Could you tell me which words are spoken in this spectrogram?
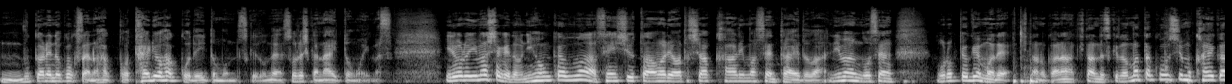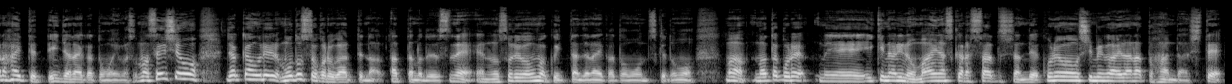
うん、物価連動国債の発行、大量発行でいいと思うんですけどね、それしかないと思います。いろいろ言いましたけど、日本株は先週とあまり私は変わりません、態度は。2万5千5、600円まで来たのかな、来たんですけど、また今週も買いから入っていっていいんじゃないかと思います。まあ先週も若干売れる、戻すところがあってな、あったのでですね、あの、それはうまくいったんじゃないかと思うんですけども、まあ、またこれ、えー、いきなりのマイナスからスタートしたんで、これはおしめ買いだなと判断して、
